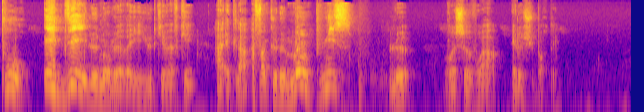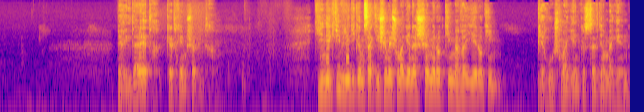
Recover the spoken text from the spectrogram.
pour aider le nom de Havaïe, Yud Kevavke, à être là, afin que le monde puisse le recevoir et le supporter. Péric d'Alettre, quatrième chapitre. Qui inactive, il est dit comme ça, qui shemesh magen Hashem Elokim, avayi Elokim. Pirouche magen, que ça veut dire magen?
